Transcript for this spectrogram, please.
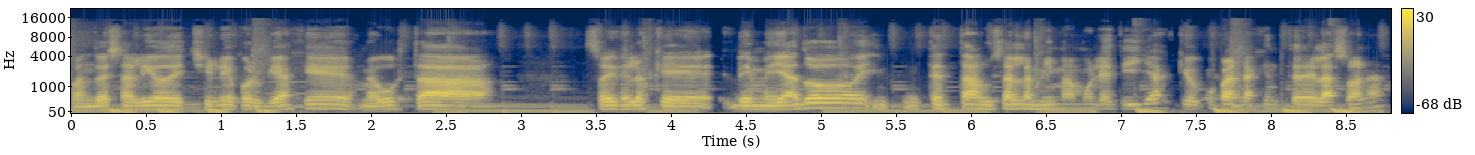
Cuando he salido de Chile por viaje, me gusta, soy de los que de inmediato intenta usar las mismas muletillas que ocupan la gente de la zona,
